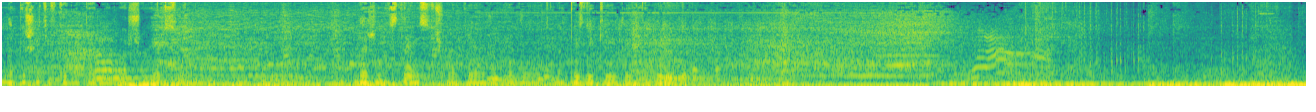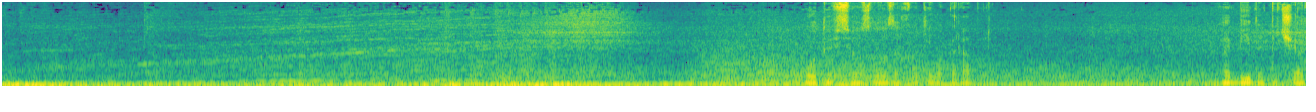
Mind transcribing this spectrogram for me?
Напишите в комментарии вашу версию. Даже не старайся, чувак, я уже пробовал на поздюке, это их не берет. Все, зло захватило корабль. Обида, печаль,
